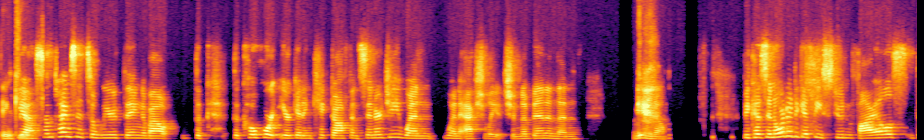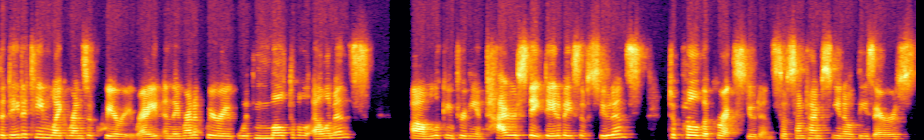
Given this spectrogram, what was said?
Thank you. Yeah, sometimes it's a weird thing about the, the cohort you're getting kicked off in Synergy when, when actually it shouldn't have been, and then, you know. Because in order to get these student files, the data team like runs a query, right? And they run a query with multiple elements, um, looking through the entire state database of students to pull the correct students. So sometimes, you know, these errors,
